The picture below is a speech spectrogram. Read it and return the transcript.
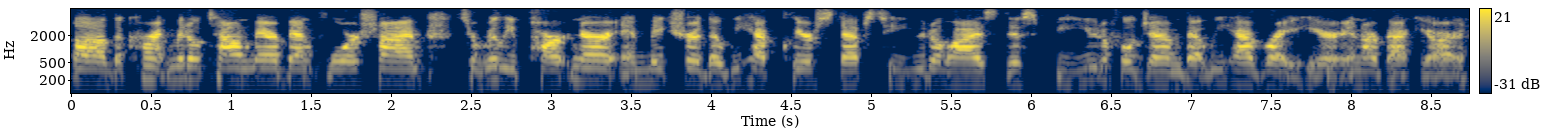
uh, the current Middletown Mayor Ben Florsheim to really partner and make sure that we have clear steps to utilize this beautiful gem that we have right here in our backyard.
